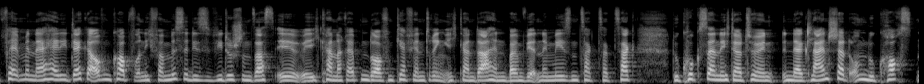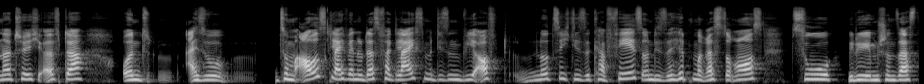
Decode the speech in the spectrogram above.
fällt mir nachher die Decke auf den Kopf und ich vermisse dieses, wie du schon sagst, eh, ich kann nach Eppendorf ein Käffchen trinken, ich kann dahin beim Vietnamesen, zack, zack, zack. Du guckst ja nicht natürlich in der Kleinstadt um, du kochst natürlich öfter und also zum Ausgleich, wenn du das vergleichst mit diesem, wie oft nutze ich diese Cafés und diese hippen Restaurants zu, wie du eben schon sagst,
